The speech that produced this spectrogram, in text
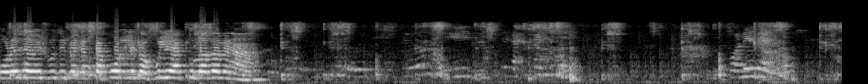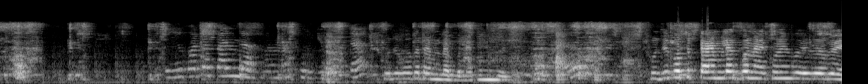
পড়ে যাবে সুজির প্যাকেটটা, পড়লে সবগুলি আর তোলা যাবে না। সুজি কত টাইম লাগবে না হয়ে যাবে। সুজি কত টাইম লাগবে না, এখনই হয়ে যাবে।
